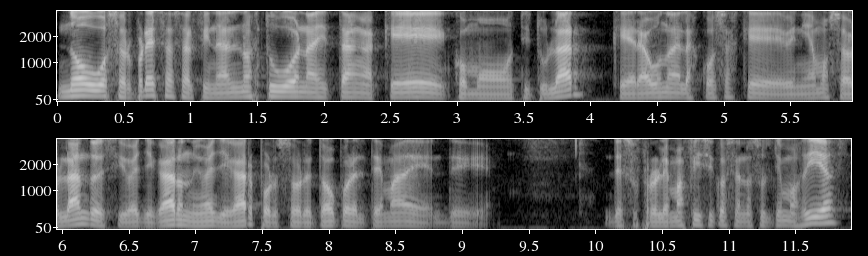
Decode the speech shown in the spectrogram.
No hubo sorpresas. Al final no estuvo nadie tan a qué como titular, que era una de las cosas que veníamos hablando de si iba a llegar o no iba a llegar, por, sobre todo por el tema de de sus problemas físicos en los últimos días.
